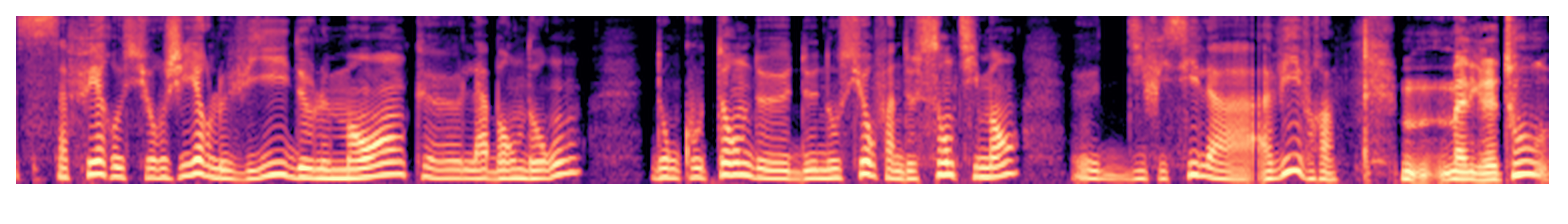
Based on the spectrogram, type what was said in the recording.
ça fait ressurgir le vide, le manque, l'abandon. Donc autant de, de notions, enfin de sentiments difficile à, vivre. malgré tout,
